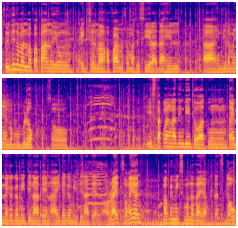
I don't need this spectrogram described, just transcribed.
So hindi naman mapapano yung eggshell mga ka-farmers so masisira dahil ah, hindi naman yan mabubulok. So i-stock lang natin dito at kung time na gagamitin natin ay gagamitin natin. Alright, so ngayon magmi-mix muna tayo. Let's go!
